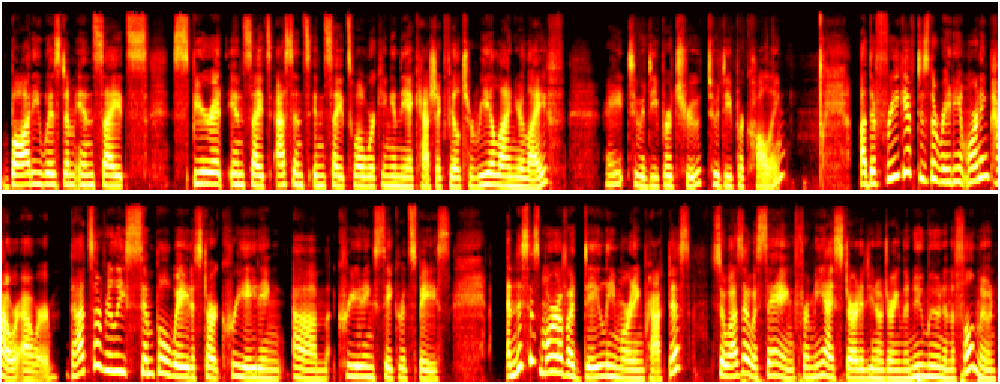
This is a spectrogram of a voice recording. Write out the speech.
body wisdom insights, spirit insights, essence insights while working in the Akashic field to realign your life right? To a deeper truth, to a deeper calling. Uh, the free gift is the Radiant Morning Power Hour. That's a really simple way to start creating, um, creating sacred space. And this is more of a daily morning practice. So as I was saying, for me, I started, you know, during the new moon and the full moon,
